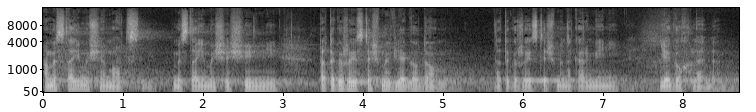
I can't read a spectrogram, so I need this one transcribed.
a my stajemy się mocni, my stajemy się silni, dlatego że jesteśmy w Jego domu, dlatego że jesteśmy nakarmieni Jego chlebem.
